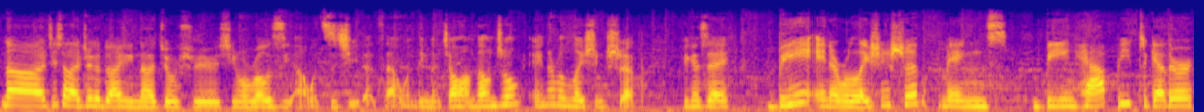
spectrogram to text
那接下来这个短语呢，就是形容 Rosie 啊，我自己的在稳定的交往当中，in a relationship. You can say being in a relationship means being happy together,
